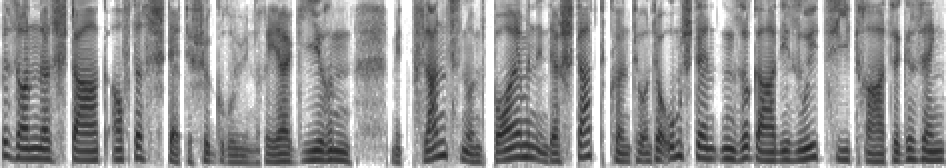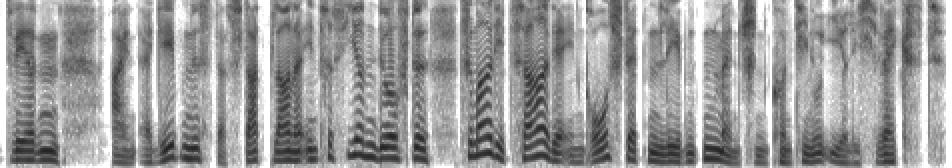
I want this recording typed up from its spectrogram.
besonders stark auf das städtische Grün reagieren. Mit Pflanzen und Bäumen in der Stadt könnte unter Umständen sogar die Suizidrate gesenkt werden. Ein Ergebnis, das Stadtplaner interessieren dürfte, zumal die Zahl der in Großstädten lebenden Menschen kontinuierlich wächst.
